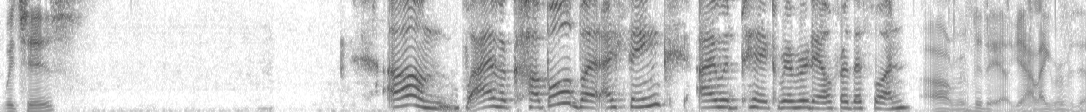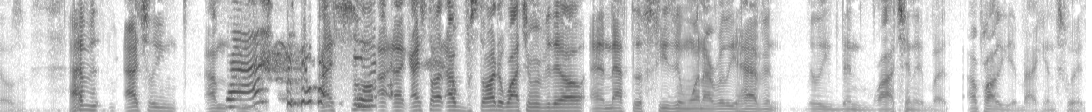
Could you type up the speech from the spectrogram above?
Which is Um, I have a couple, but I think I would pick Riverdale for this one. oh Riverdale. Yeah, I like Riverdale's. I haven't actually. I'm, Yeah. I'm- I saw. I, I start. I started watching Riverdale, and after season one, I really haven't really been watching it, but I'll probably get back into it.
